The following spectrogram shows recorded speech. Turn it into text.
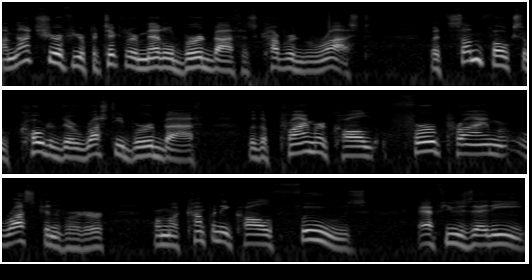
I'm not sure if your particular metal bird bath is covered in rust, but some folks have coated their rusty bird bath with a primer called Fur Prime Rust Converter from a company called Fuze, F-U-Z-E.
